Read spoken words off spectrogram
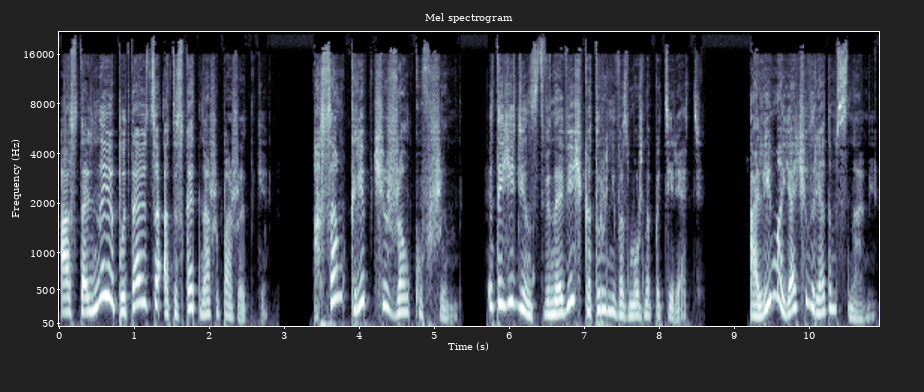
а остальные пытаются отыскать наши пожитки. А сам крепче сжал кувшин. Это единственная вещь, которую невозможно потерять. Али маячил рядом с нами.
